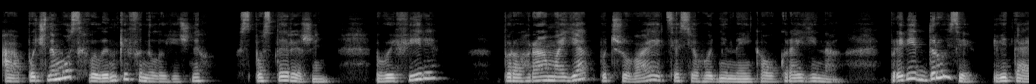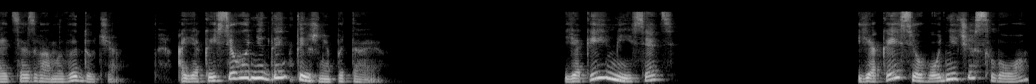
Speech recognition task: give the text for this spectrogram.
А почнемо з хвилинки фенологічних спостережень. В ефірі програма Як почувається сьогодні ненька Україна. Привіт, друзі! Вітається з вами ведуча. А який сьогодні день тижня, питає? Який місяць? Яке сьогодні число?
